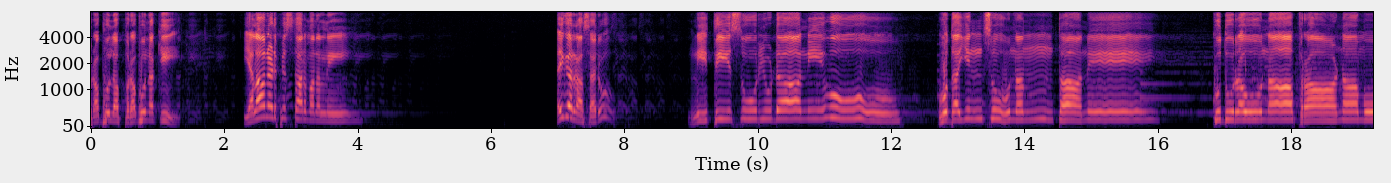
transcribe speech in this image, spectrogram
ప్రభుల ప్రభునకి ఎలా నడిపిస్తారు మనల్ని? అయ్యగారు రాశారు నీతి సూర్యుడా నీవు ఉదయించునంతానే. కుదురవు నా ప్రాణము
